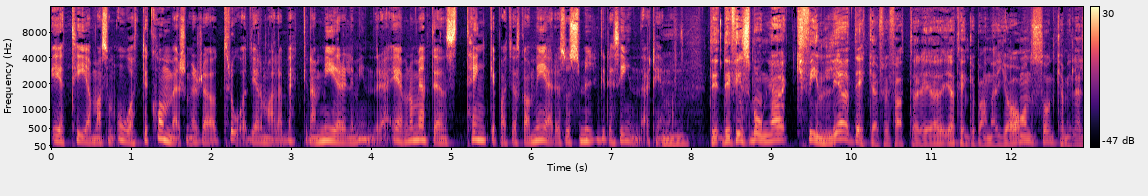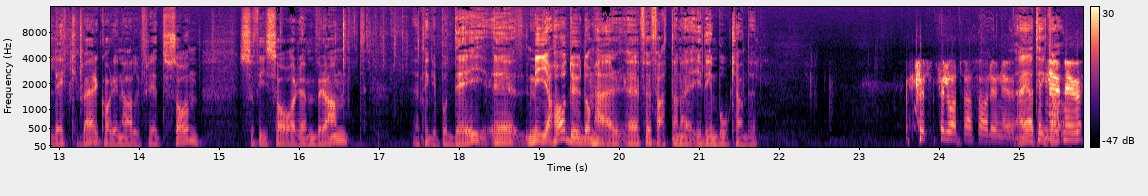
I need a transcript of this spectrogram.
ett tema som återkommer som en röd tråd genom alla böckerna, mer eller mindre. Även om jag inte ens tänker på att jag ska ha med det så smyger det sig in där temat. Mm. Det, det, finns många kvinnliga deckarförfattare. Jag, jag tänker på Anna Jansson, Camilla Läckberg, Karin Alfredsson, Sofie Sarenbrant. Jag tänker på dig. Eh, Mia, har du de här eh, författarna i din bokhandel? För, förlåt, vad sa du nu? Nej, jag, tänkte, nu, nu.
